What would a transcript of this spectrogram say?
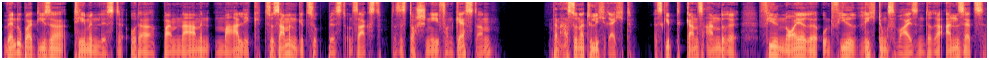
Wenn du bei dieser Themenliste oder beim Namen Malik zusammengezuckt bist und sagst, das ist doch Schnee von gestern, dann hast du natürlich recht. Es gibt ganz andere, viel neuere und viel richtungsweisendere Ansätze.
